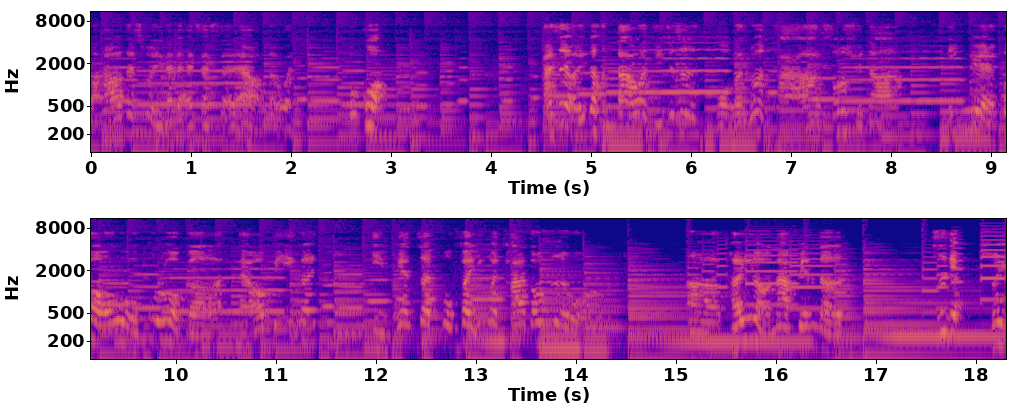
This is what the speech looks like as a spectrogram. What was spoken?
我还要再处理那个 SSL 的问题。不过还是有一个很大问题，就是我们论坛啊、搜寻啊、音乐、购物、部落格、LB 跟影片这部分，因为它都是我呃朋友那边的资料，所以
